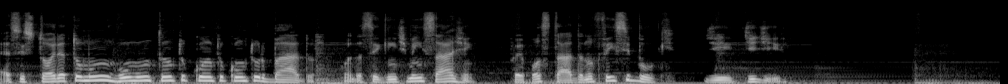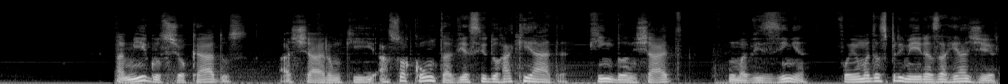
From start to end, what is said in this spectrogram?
essa história tomou um rumo um tanto quanto conturbado quando a seguinte mensagem foi postada no Facebook de Didi. Amigos chocados acharam que a sua conta havia sido hackeada. Kim Blanchard, uma vizinha, foi uma das primeiras a reagir.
